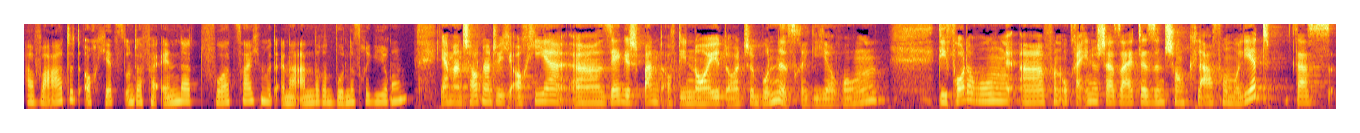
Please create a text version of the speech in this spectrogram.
erwartet, auch jetzt unter verändert Vorzeichen mit einer anderen Bundesregierung? Ja, man schaut natürlich auch hier äh, sehr gespannt auf die neue deutsche Bundesregierung. Die Forderungen äh, von ukrainischer Seite sind schon klar formuliert. Das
